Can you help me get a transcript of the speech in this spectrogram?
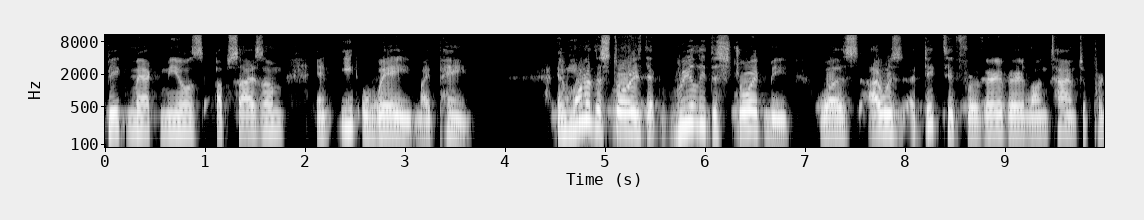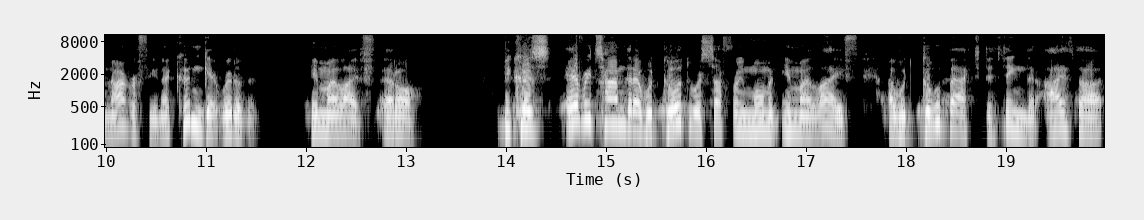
Big Mac meals, upsize them, and eat away my pain. And one of the stories that really destroyed me was I was addicted for a very, very long time to pornography, and I couldn't get rid of it in my life at all. Because every time that I would go through a suffering moment in my life, I would go back to the thing that I thought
